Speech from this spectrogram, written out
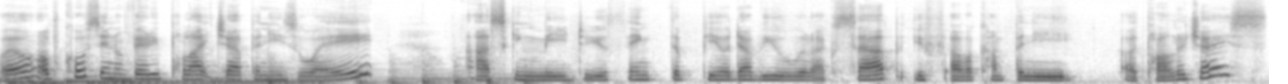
Well, of course, in a very polite Japanese way, asking me, "Do you think the POW will accept if our company apologize?"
